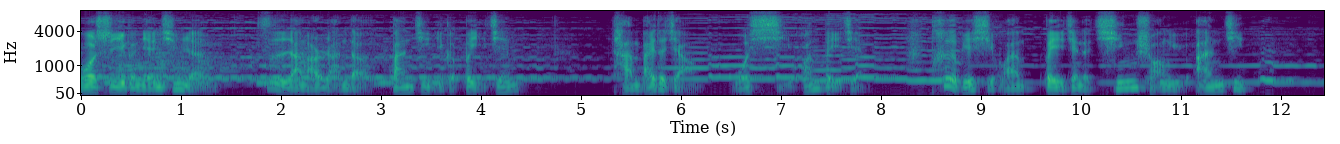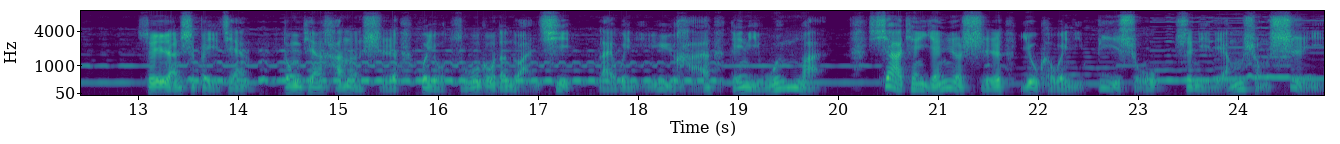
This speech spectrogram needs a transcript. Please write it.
我是一个年轻人。自然而然地搬进一个背间。坦白地讲，我喜欢背间，特别喜欢背间的清爽与安静。虽然是背间，冬天寒冷时会有足够的暖气来为你御寒，给你温暖；夏天炎热时又可为你避暑，使你凉爽适宜。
